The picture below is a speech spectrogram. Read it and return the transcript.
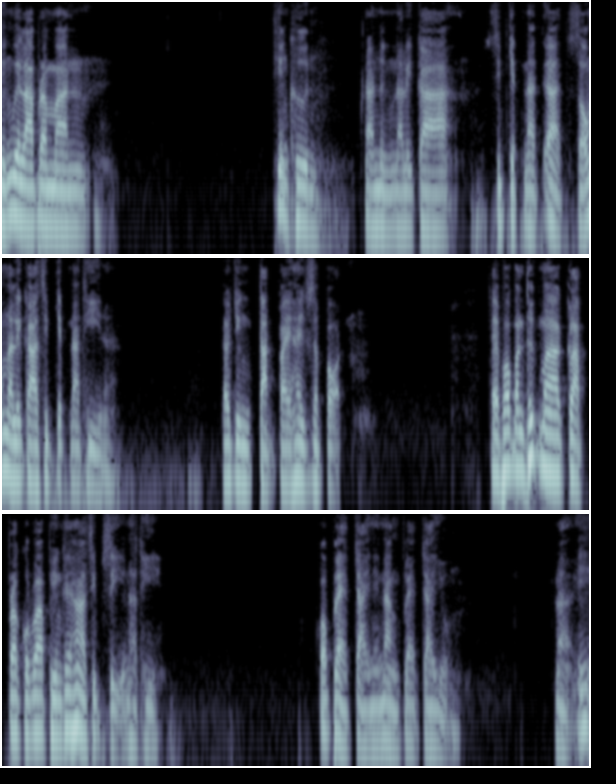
ถึงเวลาประมาณ เที่ยงคืนนะหนึ่งนาฬิกาสิบเจ็ดนาอ่าสองนาฬิกาสิบเจ็ดนาทีนะแล้วจึงตัดไปให้สปอร์ต แต่พอบันทึกมากลับปรากฏว่าเพียงแค่ห้าสิบสี่นาที ก็แปลกใจในนั่งแปลกใจอยู่นะอ๊ะ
